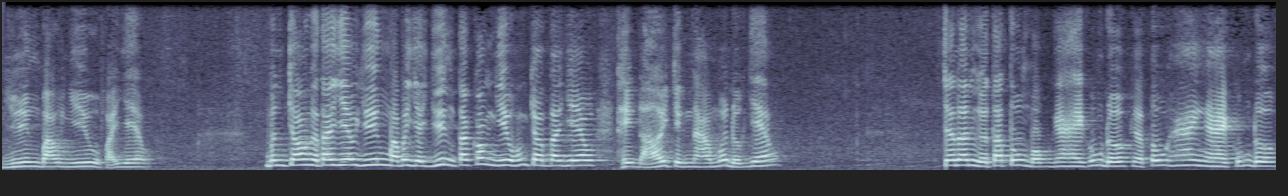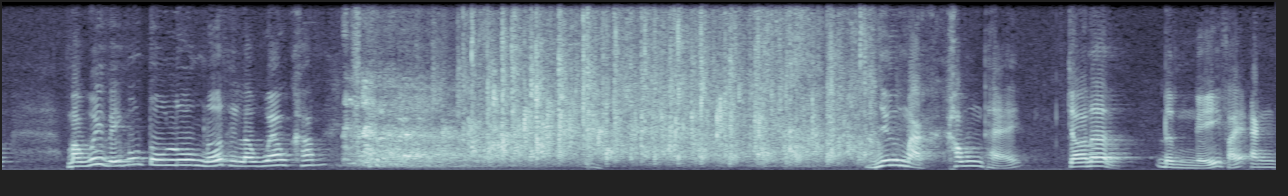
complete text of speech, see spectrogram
duyên bao nhiêu phải gieo. Mình cho người ta gieo duyên mà bây giờ duyên người ta có nhiều, không cho người ta gieo, thì đợi chừng nào mới được gieo. Cho nên người ta tu một ngày cũng được và tu hai ngày cũng được. Mà quý vị muốn tu luôn nữa thì là welcome. nhưng mà không thể. Cho nên đừng nghĩ phải ăn,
